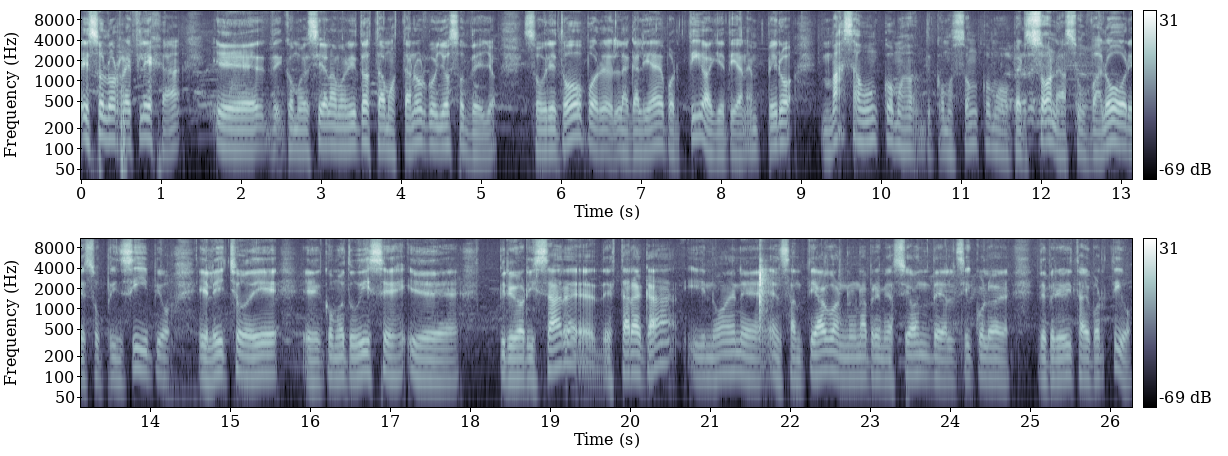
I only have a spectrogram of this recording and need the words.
eso lo refleja, eh, como decía la Monito, estamos tan orgullosos de ellos, sobre todo por la calidad deportiva que tienen, pero más aún como, como son como personas, sus valores, sus principios, el hecho de, eh, como tú dices, priorizar eh, de estar acá y no en, eh, en, Santiago en una premiación del Círculo de, de Periodistas Deportivos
